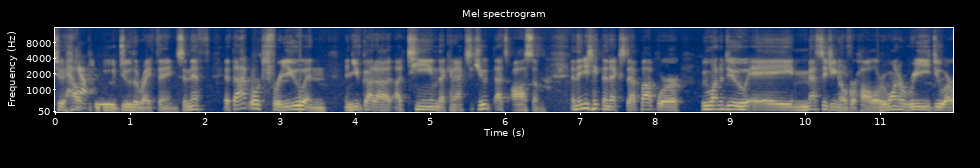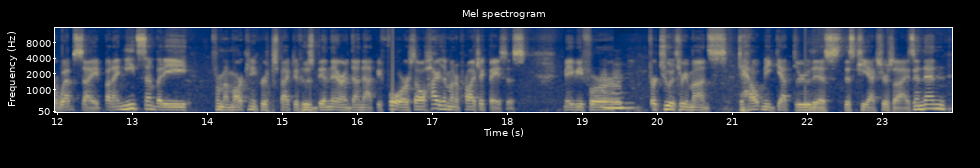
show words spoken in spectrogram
to help yeah. you do the right things. And if if that works for you and and you've got a, a team that can execute, that's awesome. And then you take the next step up where we want to do a messaging overhaul or we want to redo our website, but I need somebody from a marketing perspective who's been there and done that before. So I'll hire them on a project basis, maybe for mm-hmm. for two or three months to help me get through this this key exercise. And then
